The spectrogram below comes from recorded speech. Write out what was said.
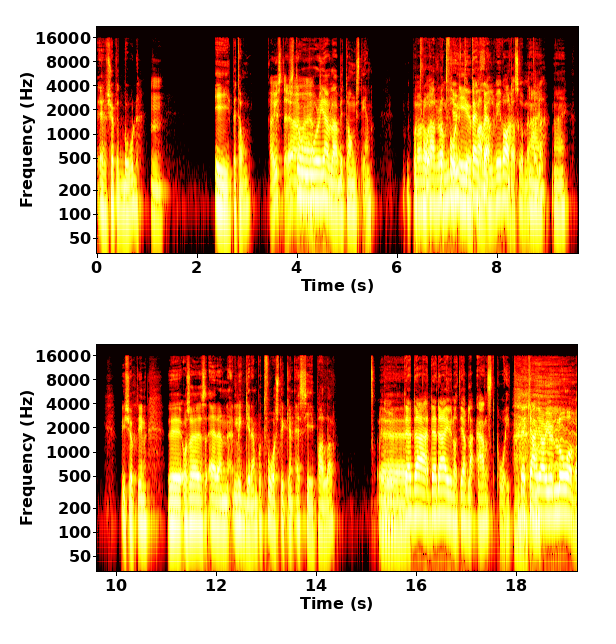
eller köpte ett bord Mm. I betong. Ja, just det. det Stor jävla betongsten. På Vadå, hade de gjutit den själv i vardagsrummet nej, eller? Nej, vi köpte in. eh, Och så är är den, ligger den på två stycken SJ-pallar. Du, Eh, det, där, det där är ju något jävla ernst påhitt. Det kan jag ju lova.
